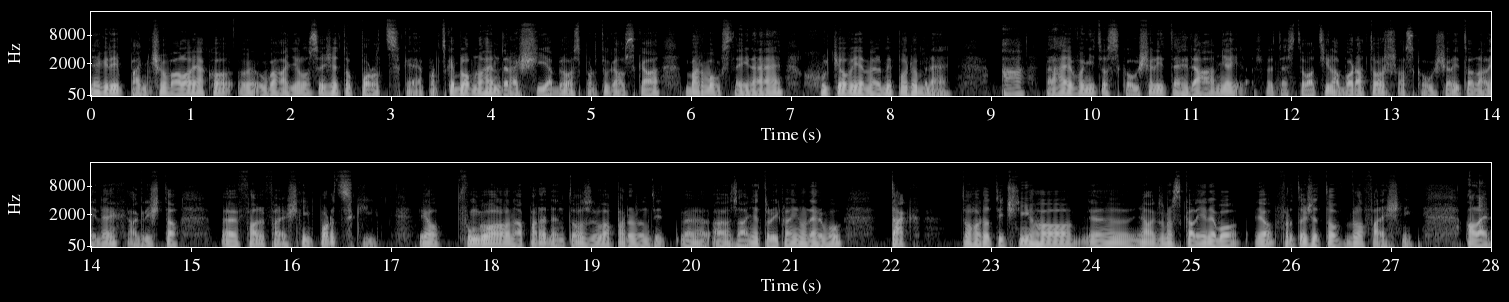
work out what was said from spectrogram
někdy pančovalo, jako eh, uvádělo se, že je to portské. Portské bylo mnohem dražší a bylo z Portugalska, barvou stejné, chuťově velmi podobné. A právě oni to zkoušeli tehdy, měli testovací laboratoř a zkoušeli to na lidech a když to eh, fal, falešný portský jo, fungovalo na paradentózu a, parodontit, eh, a zánět trojklanního nervu, tak toho dotyčního e, nějak zmrskali, nebo, jo, protože to bylo falešný. Ale e,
